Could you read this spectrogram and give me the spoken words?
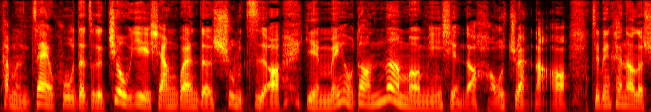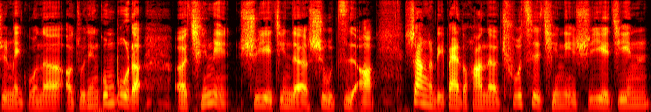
他们在乎的这个就业相关的数字啊，也没有到那么明显的好转了啊。这边看到的是美国呢，呃，昨天公布了呃，请领失业金的数字啊，上个礼拜的话呢，初次请领失业金。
